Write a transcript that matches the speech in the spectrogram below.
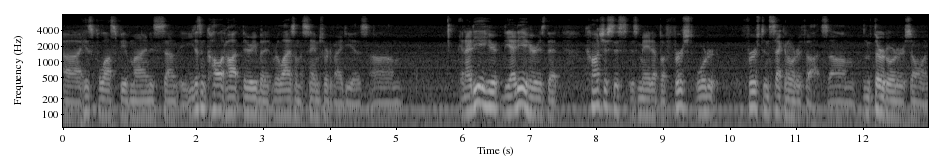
uh, his philosophy of mind is uh, he doesn't call it hot theory, but it relies on the same sort of ideas. Um, an idea here, the idea here is that consciousness is made up of first order, first and second order thoughts, um, and third order, and so on.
